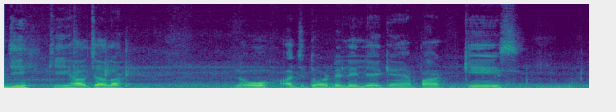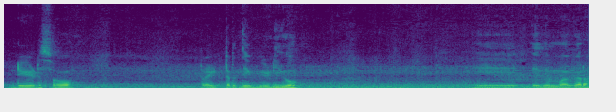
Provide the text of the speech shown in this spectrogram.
ਹਾਂਜੀ, ਕੀ ਹਾਲ ਚਾਲ ਆ? ਲਓ, ਅੱਜ ਤੁਹਾਡੇ ਲਈ ਲੈ ਕੇ ਆਏ ਆਪਾਂ ਕੇਸ 150 ਟਰੈਕਟਰ ਦੀ ਵੀਡੀਓ। ਇਹ ਇਹਦੇ ਮਗਰ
